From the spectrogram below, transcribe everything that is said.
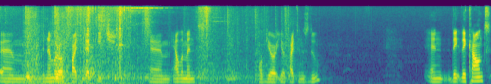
um, the number of fights that each um, element of your your titans do, and they they count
